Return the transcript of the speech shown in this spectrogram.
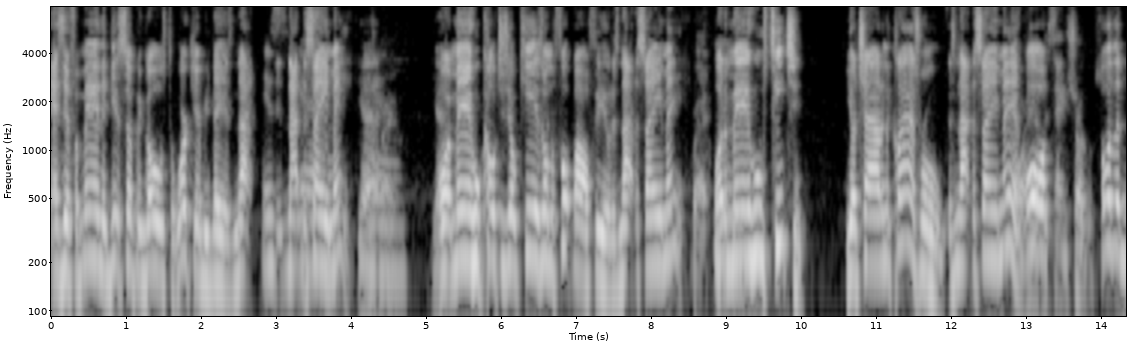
as if a man that gets up and goes to work every day is not Is- not yeah. the same man. Yeah. Yeah. Right. Yeah. Or a man who coaches your kids on the football field is not the same man. Right. Or the man who's teaching your child in the classroom is not the same man. Or, Or the same struggles. or the doctor.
